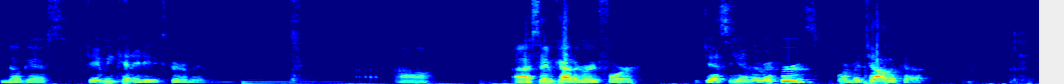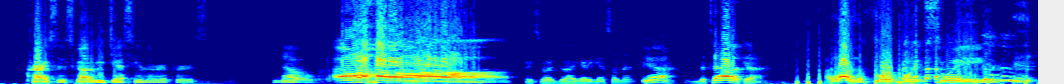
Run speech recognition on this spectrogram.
No guess. Jamie Kennedy experiment. Oh, uh, same category four. Jesse and the Rippers or Metallica? Crisis, got to be Jesse and the Rippers. No. Oh, Wait, so do I get a guess on that too? Yeah. Metallica. oh that was a four point swing.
